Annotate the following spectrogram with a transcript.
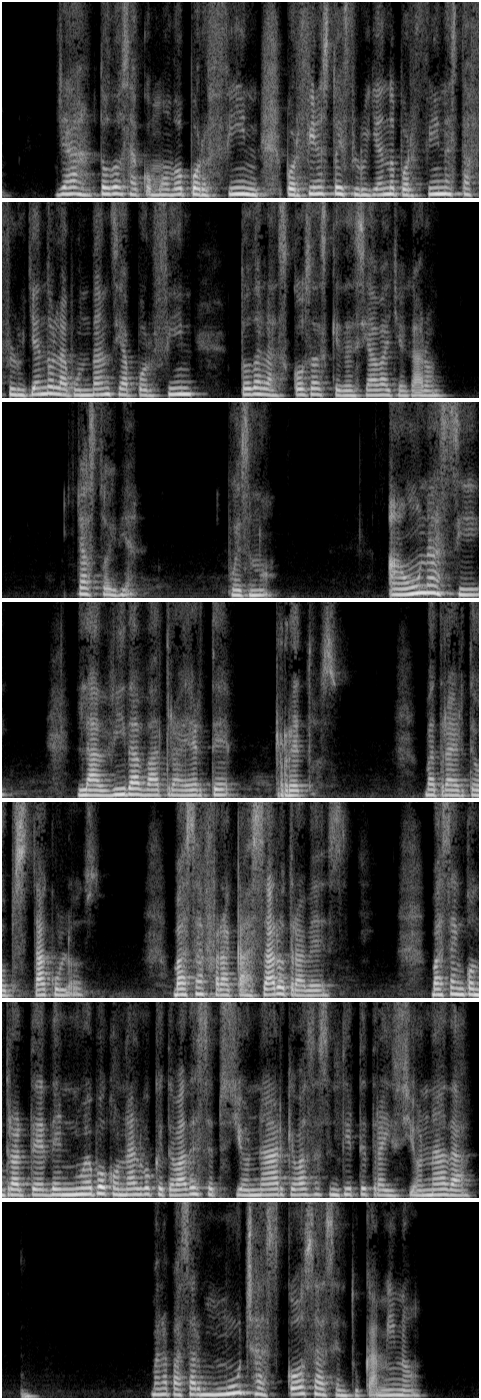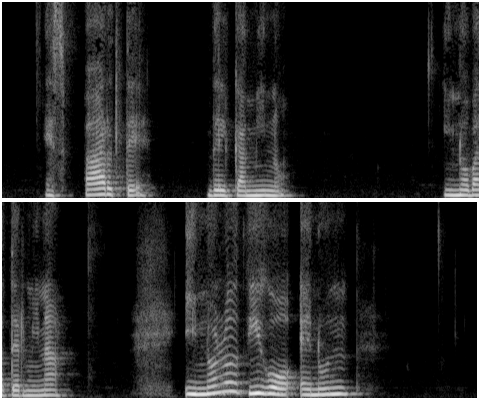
Ya, todo se acomodó por fin, por fin estoy fluyendo, por fin está fluyendo la abundancia, por fin todas las cosas que deseaba llegaron. Ya estoy bien. Pues no. Aún así, la vida va a traerte retos, va a traerte obstáculos, vas a fracasar otra vez, vas a encontrarte de nuevo con algo que te va a decepcionar, que vas a sentirte traicionada. Van a pasar muchas cosas en tu camino. Es parte del camino y no va a terminar. Y no lo digo en un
